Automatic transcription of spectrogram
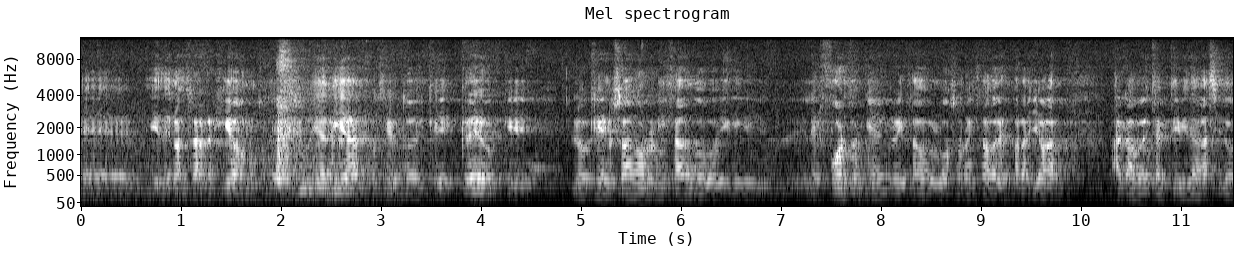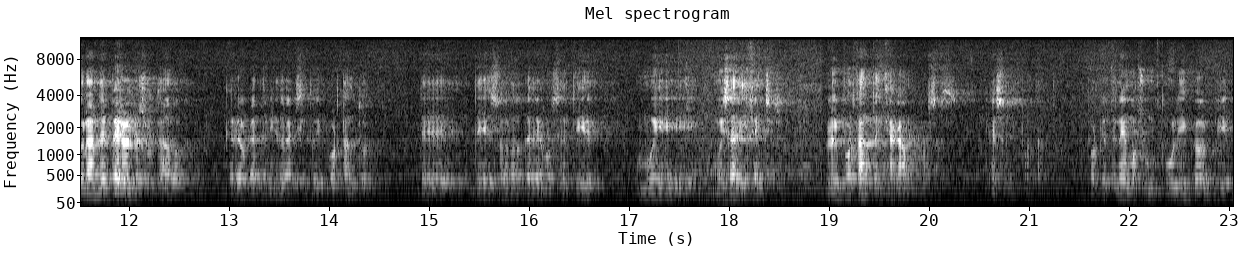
eh, y de nuestra región. En su día a día, lo cierto es que creo que lo que nos han organizado y el esfuerzo que han realizado los organizadores para llevar a cabo esta actividad ha sido grande, pero el resultado creo que ha tenido éxito y por tanto de, eso nos debemos sentir muy, muy satisfechos. Lo importante es que hagamos cosas, eso es importante, porque tenemos un público que,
